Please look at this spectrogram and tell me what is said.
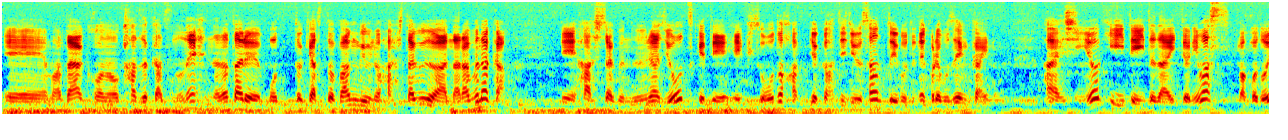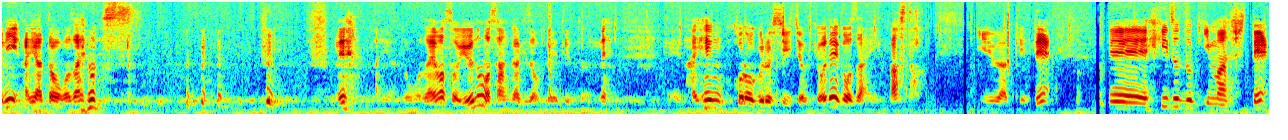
えー、またこの数々のね、名だたるポッドキャスト番組のハッシュタグが並ぶ中、えー、ハッシュタグヌーラジオをつけてエピソード883ということで、ね、これも前回の配信を聞いていただいております。誠にありがとうございます。ね、ありがとうございます。そういうのも3ヶ月遅れているというね、えー、大変心苦しい状況でございますと。いうわけで、えー、引き続きまして、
